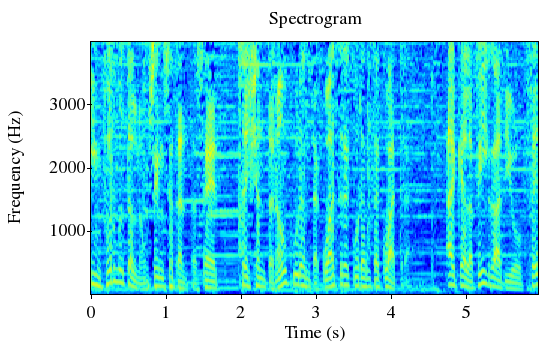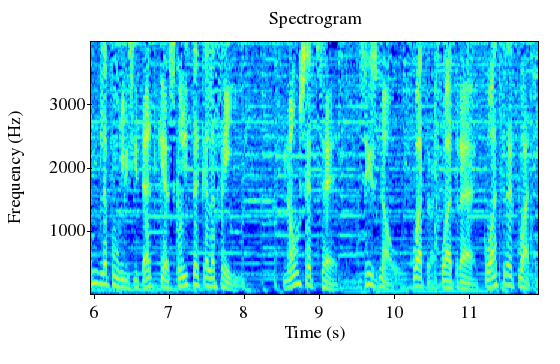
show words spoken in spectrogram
Informa't al 977 69 44 44. A Calafell Ràdio fem la publicitat que escolta Calafell. 977 69 44 44.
